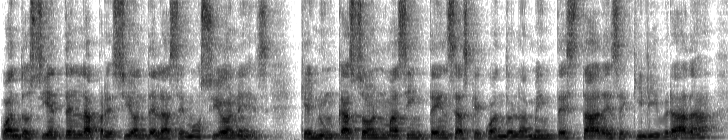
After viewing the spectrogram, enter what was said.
cuando sienten la presión de las emociones, que nunca son más intensas que cuando la mente está desequilibrada,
